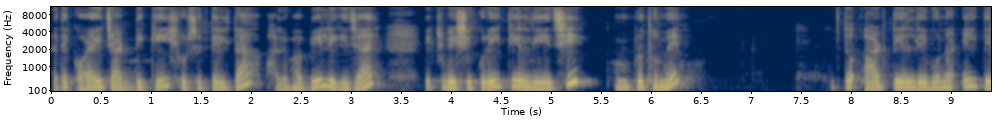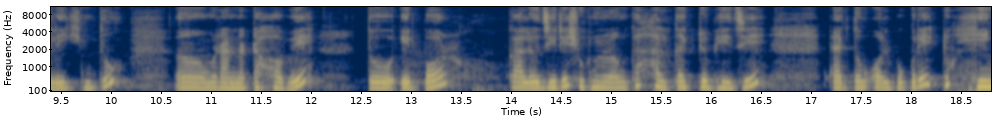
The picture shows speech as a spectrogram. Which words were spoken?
যাতে কড়াই চারদিকেই সর্ষের তেলটা ভালোভাবে লেগে যায়। একটু বেশি করেই তেল দিয়েছি। প্রথমে তো আর তেল দেব না, এই তেলেই কিন্তু রান্নাটা হবে। তো এরপর কালো জিরে, শুকনো লঙ্কা হালকা একটু ভেজে একদম অল্প করে একটু হিং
